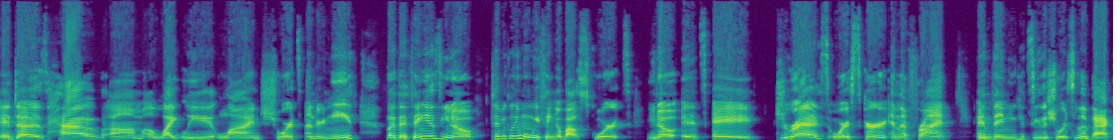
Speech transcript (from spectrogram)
it does have um, a lightly lined shorts underneath. But the thing is, you know, typically when we think about skirts, you know, it's a dress or a skirt in the front, and then you can see the shorts in the back.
